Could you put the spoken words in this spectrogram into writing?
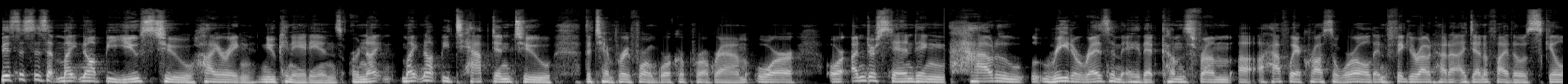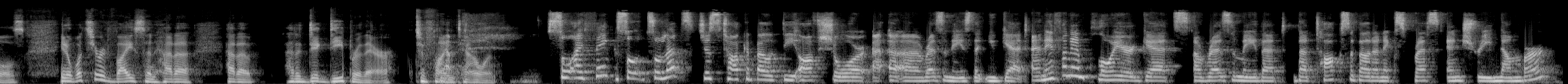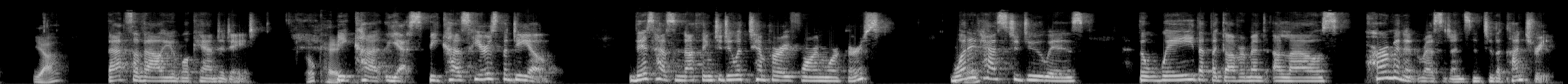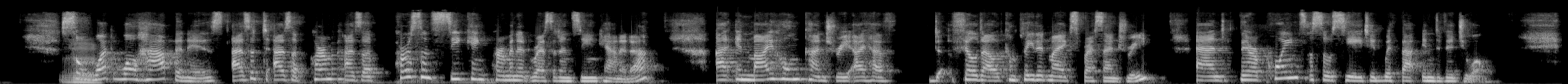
businesses that might not be used to hiring new Canadians or not, might not be tapped into the temporary foreign worker program or or understanding how to read a resume that comes from uh, halfway across the world and figure out how to identify those skills. You know, what's your advice on how to how to how to dig deeper there? To find yeah. talent? So I think so. So let's just talk about the offshore uh, uh, uh, resumes that you get. And if an employer gets a resume that that talks about an express entry number, yeah, that's a valuable candidate. Okay. Because yes, because here's the deal. This has nothing to do with temporary foreign workers. What okay. it has to do is the way that the government allows permanent residents into the country. So mm. what will happen is, as a as a perm, as a person seeking permanent residency in Canada, uh, in my home country, I have d- filled out, completed my express entry, and there are points associated with that individual.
